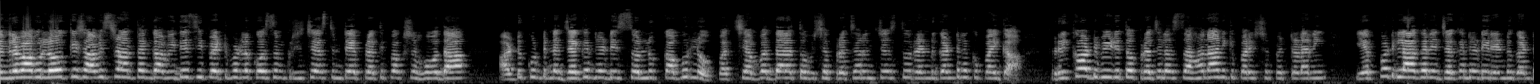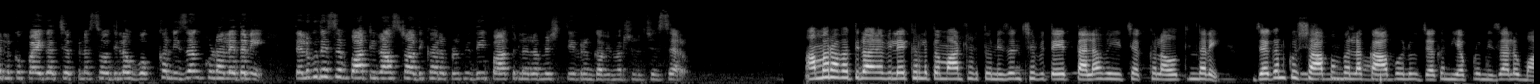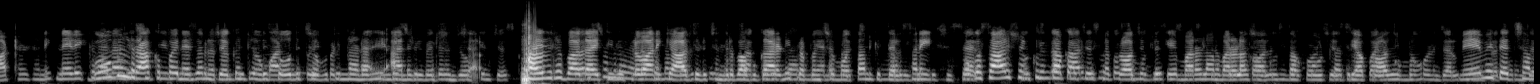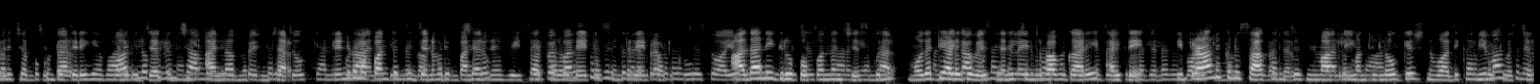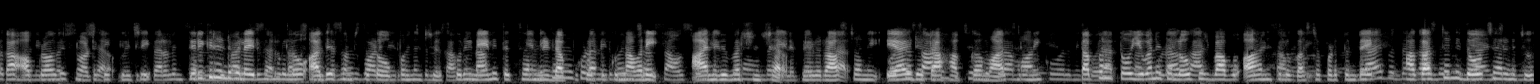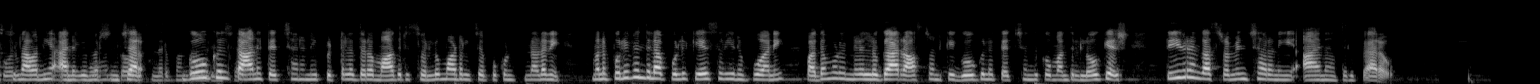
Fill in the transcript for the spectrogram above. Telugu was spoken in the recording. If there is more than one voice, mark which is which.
Speaker 1: చంద్రబాబు లోకేష్ అవిశ్రాంతంగా విదేశీ పెట్టుబడుల కోసం కృషి చేస్తుంటే ప్రతిపక్ష హోదా అడ్డుకుంటున్న జగన్ రెడ్డి సొల్లు కబుర్లు పచ్చి అబద్దాలతో విష ప్రచారం చేస్తూ రెండు గంటలకు పైగా రికార్డు వీడియోతో ప్రజల సహనానికి పరీక్ష పెట్టడని ఎప్పటిలాగానే జగన్ రెడ్డి రెండు గంటలకు పైగా చెప్పిన సోదిలో ఒక్క నిజం కూడా లేదని తెలుగుదేశం పార్టీ రాష్ట్ర అధికార ప్రతినిధి పాత్రల రమేష్ తీవ్రంగా విమర్శలు చేశారు. అమరావతిలో ఆయన విలేకరులతో మాట్లాడుతూ నిజం చెబితే తల వెయ్యి చెక్కలు అవుతుందని జగన్కు శాపం వల్ల కాబోలు జగన్ ఎప్పుడు నిజాలు మాట్లాడని గూగుల్ రాకపోయి నిజం జగన్ రెడ్డి సోది చెబుతున్నాడని ఆయన హైదరాబాద్ ఐటీ విప్లవానికి ఆద్యుడు చంద్రబాబు గారని ప్రపంచం మొత్తానికి తెలుసని ఒకసారి శంకుస్థాపన చేసిన ప్రాజెక్టులకే మరలా మరలా శంకుస్థాపన చేసి ఆ ప్రాజెక్టు మేమే తెచ్చామని చెప్పుకుంటూ తిరిగే వారి జగన్ అని ఆయన విమర్శించారు. రెండు వేల పంతొమ్మిది జనవరి పన్నెండున విశాఖలో డేటా సెంటర్ ఏర్పాటుకు అదానీ గ్రూప్ ఒప్పందం చేసుకుని మొదటి అడుగు వేసిందని చంద్రబాబు గారి అయితే ఈ ప్రణాళికను సాకరించేసింది మాత్రం మంత్రి లోకేష్ నువ్వు అధికారంలోకి వచ్చాక ఆ ప్రాజెక్ట్ను అటకెక్కించి తిరిగి రెండు వేల ఇరవై మూడులో అదే సంస్థతో ఒప్పందం చేసుకుని నేను తెచ్చానని డబ్బు కొట్టుకున్నామని ఆయన విమర్శించారు. నేడు రాష్ట్రాన్ని ఏఐ డేటా హబ్గా మార్చాలని తపనతో యువనేత లోకేష్ బాబు ఆహనిసలు కష్టపడుతుంటే ఆ కష్టాన్ని దోచారని చూస్తున్నామని ఆయన విమర్శించారు. గూగుల్ తాను తెచ్చానని పిట్టల దొర మాదిరి సొల్లు మాటలు చెప్పుకుంటున్నాడని మన పులివెందుల పులి కేశవి నువ్వు అని పదమూడు నెలలుగా రాష్ట్రానికి గూగుల్ తెచ్చేందుకు మంత్రి లోకేష్ తీవ్రంగా శ్రమించారని ఆయన తెలిపారు.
